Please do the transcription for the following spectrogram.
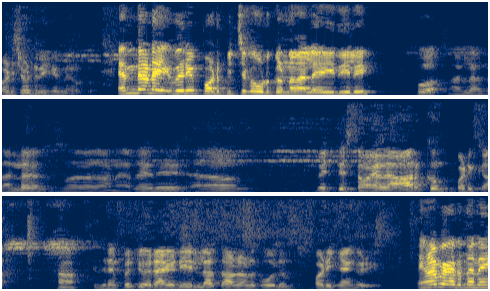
പഠിച്ചുകൊണ്ടിരിക്കുന്നേ ഉള്ളൂ. എന്താണ് ഇവർ പഠിപ്പിച്ചൊക്കെ കൊടുക്കുന്നത് നല്ല രീതിയിൽ ഓ നല്ല നല്ല ആണ്. അതായത് വ്യത്യസ്തമായ ആർക്കും പഠിക്കാം. ഇതിനെപ്പറ്റി ഒരു ഐഡിയ ഇല്ലാത്ത ആളുകൾ പോലും പഠിക്കാൻ കഴിയും. നിങ്ങളെ പേരെന്താണ്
